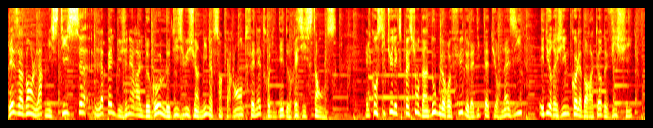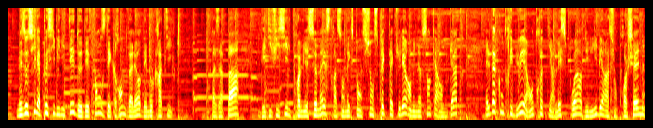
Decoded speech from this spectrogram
Dès avant l'armistice, l'appel du général de Gaulle le 18 juin 1940 fait naître l'idée de résistance. Elle constitue l'expression d'un double refus de la dictature nazie et du régime collaborateur de Vichy, mais aussi la possibilité de défense des grandes valeurs démocratiques. Pas à pas, des difficiles premiers semestres à son expansion spectaculaire en 1944, elle va contribuer à entretenir l'espoir d'une libération prochaine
